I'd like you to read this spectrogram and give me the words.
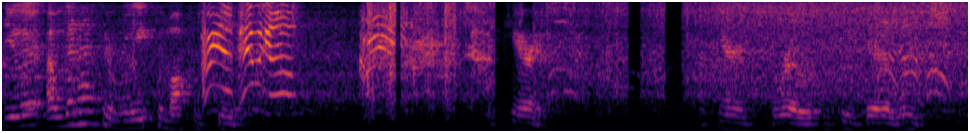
the Steelers, I'm gonna have to release him off the team. here we go! McCarron throw complete there to Lynch.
